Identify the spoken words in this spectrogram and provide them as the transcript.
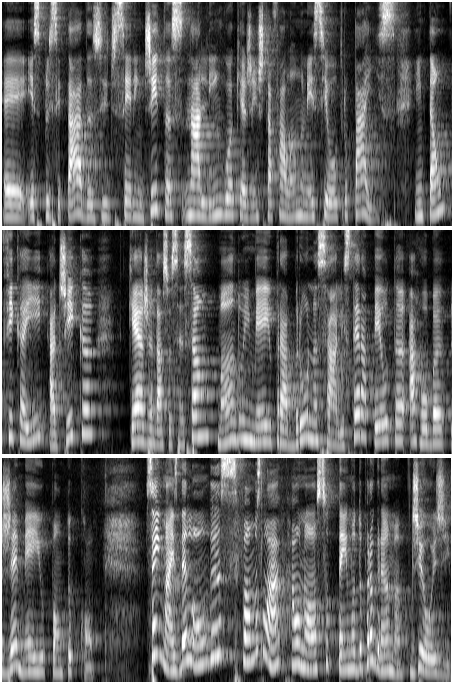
é, explicadas explicitadas e de serem ditas na língua que a gente está falando nesse outro país. Então, fica aí a dica. Quer agendar sua sessão? Manda um e-mail para brunasalesterapeuta.gmail.com. Sem mais delongas, vamos lá ao nosso tema do programa de hoje.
